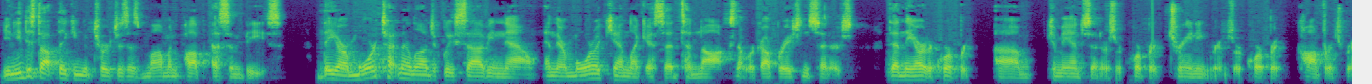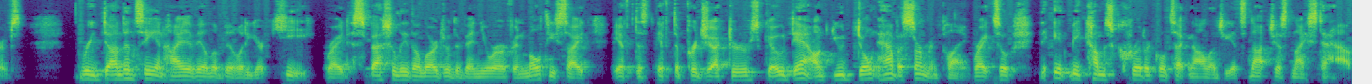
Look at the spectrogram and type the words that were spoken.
You need to stop thinking of churches as mom and pop SMBs. They are more technologically savvy now, and they're more akin, like I said, to NOCs, network operations centers, than they are to corporate um, command centers or corporate training rooms or corporate conference rooms redundancy and high availability are key, right? Especially the larger the venue or if in multi-site, if the if the projectors go down, you don't have a sermon playing, right? So it becomes critical technology. It's not just nice to have.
